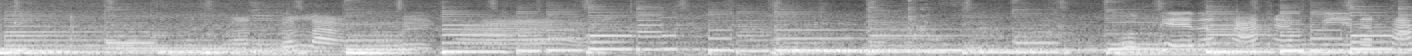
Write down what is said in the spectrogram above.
มั โอเคนะคะแฮปปี้นะคะ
